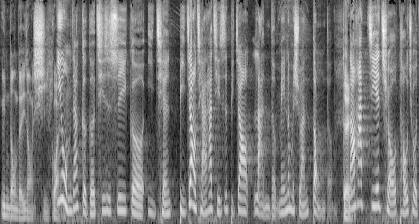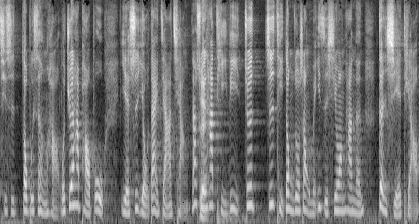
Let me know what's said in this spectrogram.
运动的一种习惯。因为我们家哥哥其实是一个以前比较起来，他其实比较懒的，没那么喜欢动的。对然后他接球、投球其实都不是很好，我觉得他跑步也是有待加强。那所以他体力就是肢体动作上，我们一直希望他能更协调。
